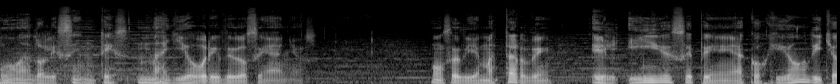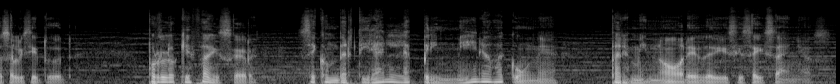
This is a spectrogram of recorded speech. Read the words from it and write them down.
o adolescentes mayores de 12 años. 11 días más tarde, el ISP acogió dicha solicitud, por lo que Pfizer se convertirá en la primera vacuna para menores de 16 años.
